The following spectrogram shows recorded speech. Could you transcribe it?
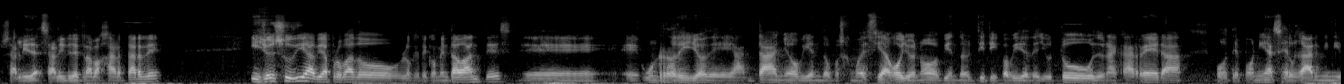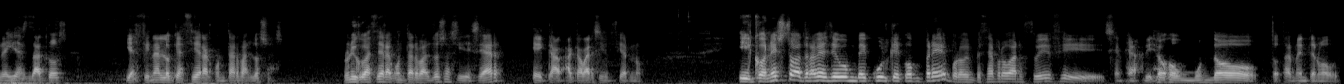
salir, de trabajar tarde. Y yo en su día había probado lo que te comentaba antes, eh, eh, un rodillo de antaño, viendo, pues como decía Goyo, ¿no? viendo el típico vídeo de YouTube de una carrera, o te ponías el Garmin y veías datos, y al final lo que hacía era contar baldosas. Lo único que hacía era contar baldosas y desear acabar ese infierno. Y con esto, a través de un B-Cool que compré, pues empecé a probar Swift y se me abrió un mundo totalmente nuevo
